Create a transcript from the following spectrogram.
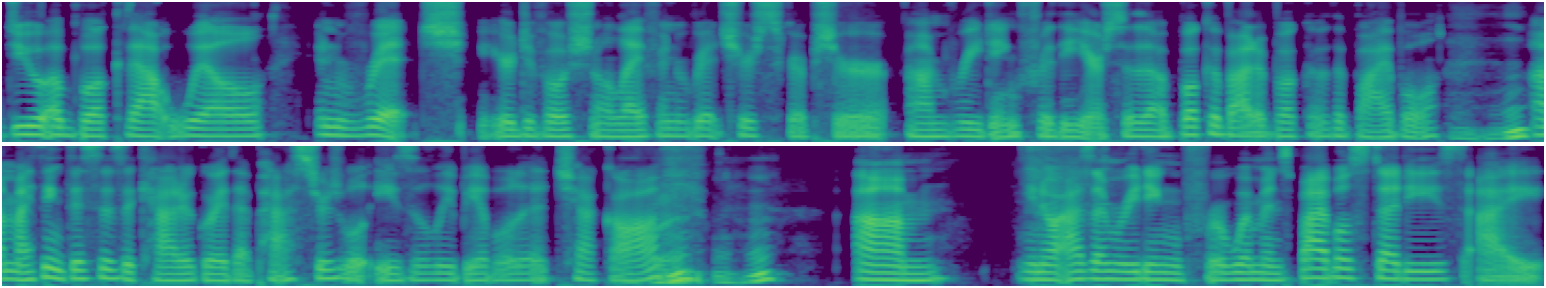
do a book that will enrich your devotional life, enrich your scripture um, reading for the year. So a book about a book of the Bible. Um, I think this is a category that pastors will easily be able to check off. Um, you know, as I'm reading for women's Bible studies, I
